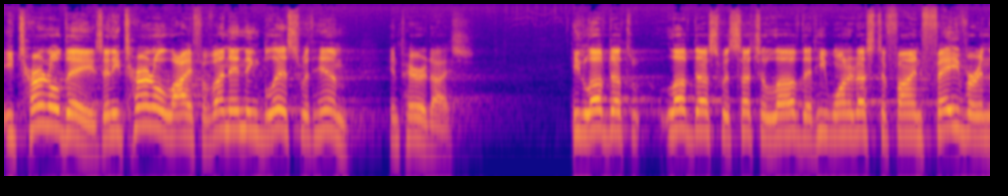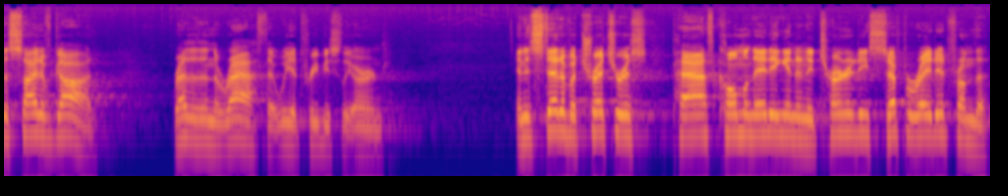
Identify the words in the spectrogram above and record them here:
eternal days and eternal life of unending bliss with him in paradise. He loved us, loved us with such a love that he wanted us to find favor in the sight of God rather than the wrath that we had previously earned. And instead of a treacherous path culminating in an eternity separated from the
